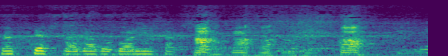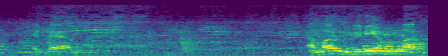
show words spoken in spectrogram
પ્રત્યક્ષ દાદા ભગવાનની સાક્ષી. હા હા હા હા. એટલે અમારું મીડિયમ અમારું.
